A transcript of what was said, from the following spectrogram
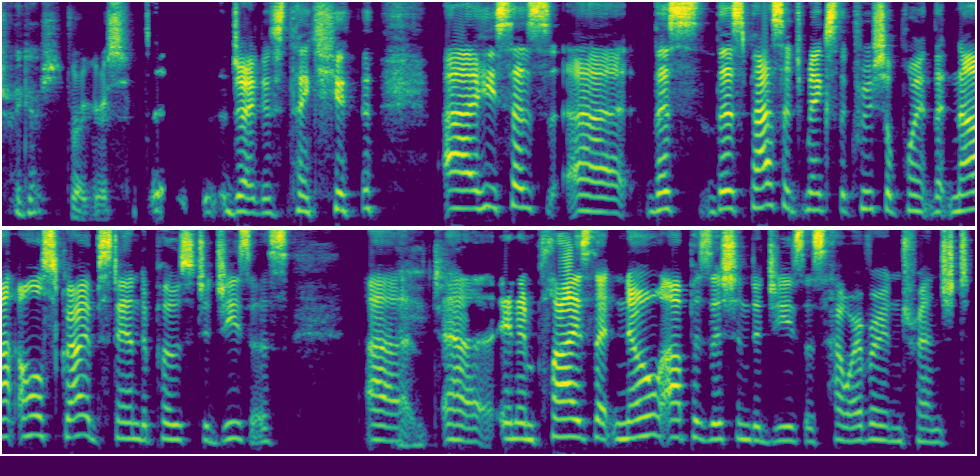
Driggers Driggers Driggers, thank you. Uh, he says uh, this this passage makes the crucial point that not all scribes stand opposed to Jesus, uh, right. uh, it implies that no opposition to Jesus, however entrenched,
